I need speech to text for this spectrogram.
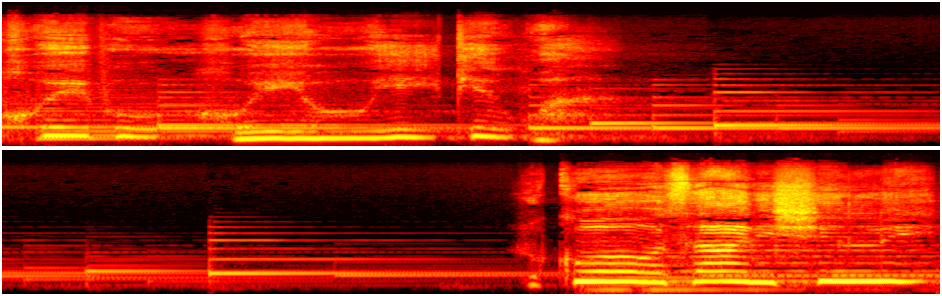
会不会有一点晚？如果我在你心里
